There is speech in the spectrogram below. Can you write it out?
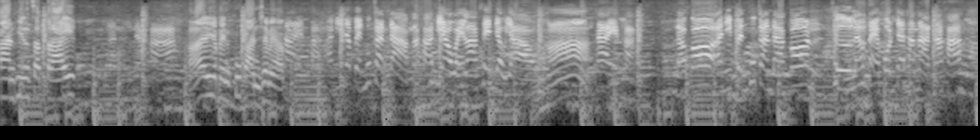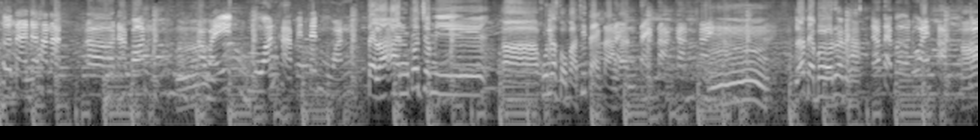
งานพินสไตร์อันนี้นะคะ อันนี้จะเป็นผู้กันใช่ไหมครับ ใช่ค่ะ ที่เอาไว้ลากเส้นยาวๆอ่าใช่ค่ะ แล้วก็อันนี้เป็นผู้การดราก้อน คือแล้วแต่คนจะถนัดนะคะ คือแต่จะถนัดเอ่อดราก้อนเอาไว้ม้วนค่ะ เป็นเส้นม้วนแต่ละอันก็จะมีอ่าคุณสมบัติที่แตกต่างกัน แตกต่างกันใช่อืค่ะม แล้วแต่เบอร์ด้วยไหมฮะ แล้วแต่เบอร์ด้วยค่ะ อ่า ก็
